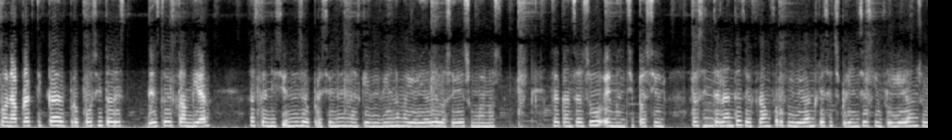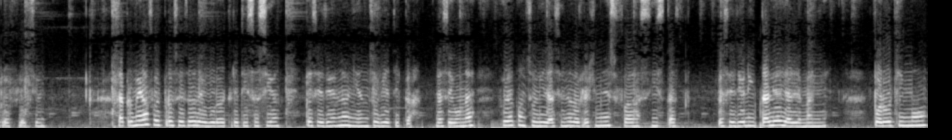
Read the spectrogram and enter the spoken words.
con la práctica, el propósito de, esto es cambiar las condiciones de opresión en las que vivían la mayoría de los seres humanos alcanzar su emancipación. Los integrantes de Frankfurt vivieron tres experiencias que influyeron su reflexión. La primera fue el proceso de burocratización que se dio en la Unión Soviética. La segunda fue la consolidación de los regímenes fascistas que se dio en Italia y Alemania. Por último,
